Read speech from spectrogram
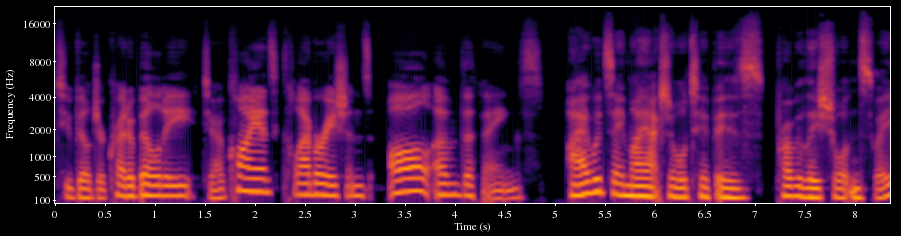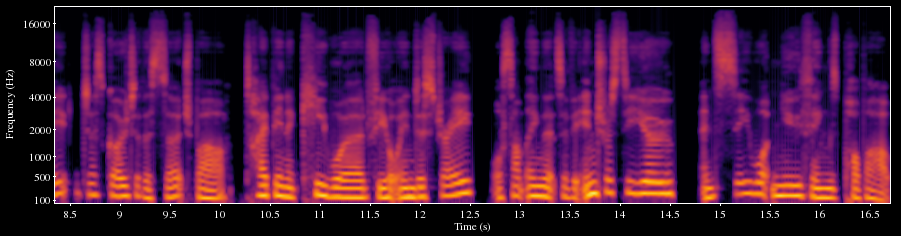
to build your credibility, to have clients, collaborations, all of the things. I would say my actual tip is probably short and sweet. Just go to the search bar, type in a keyword for your industry or something that's of interest to you, and see what new things pop up.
